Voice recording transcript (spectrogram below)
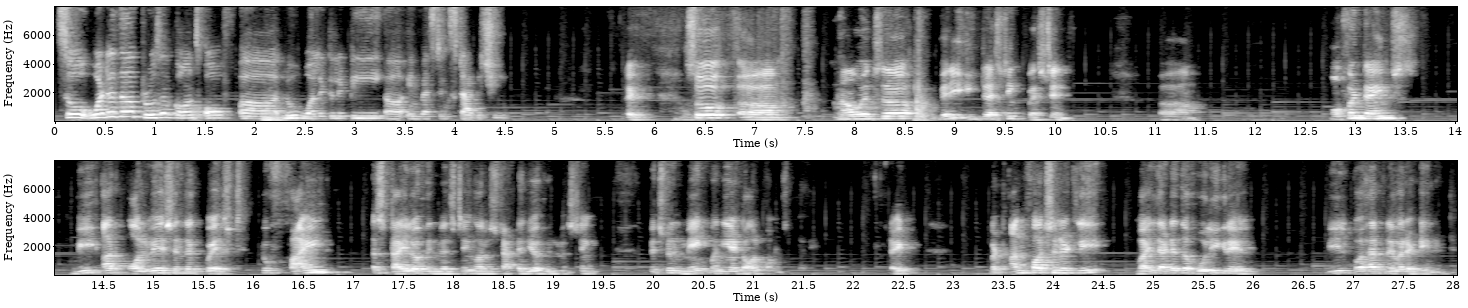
So what are the pros and cons of uh, low volatility uh, investing strategy? Right. So uh, now, it's a very interesting question. Uh, oftentimes, we are always in the quest to find a style of investing or a strategy of investing which will make money at all points of right? But unfortunately, while that is the holy grail, we'll perhaps never attain it.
